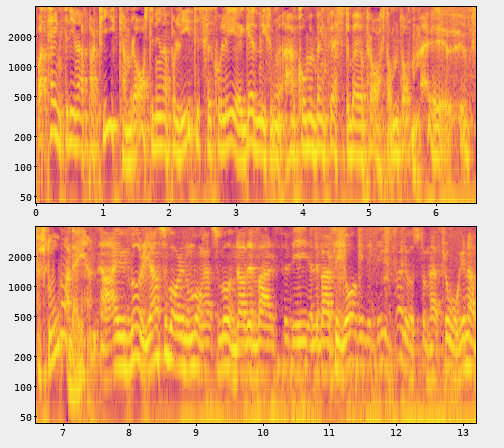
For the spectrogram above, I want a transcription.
Vad tänkte dina partikamrater, dina politiska kollegor? Liksom, här kommer Bengt Westerberg och prata om dem. Eh, förstod man dig? Ja, I början så var det nog många som undrade varför, vi, eller varför jag ville driva just de här frågorna.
